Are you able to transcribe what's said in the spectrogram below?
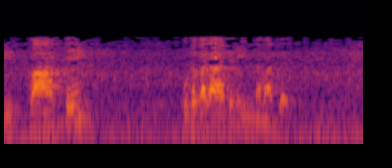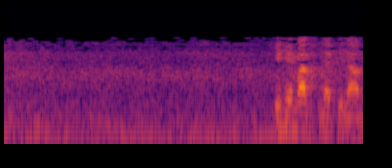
විශ්වාසයෙන් උඩ බලාගෙන ඉන්නවද? එහෙමත් නැතිනම්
